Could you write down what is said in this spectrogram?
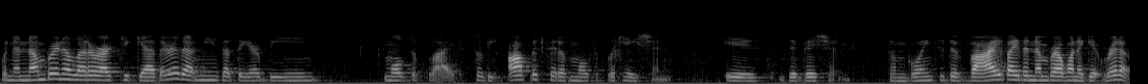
When a number and a letter are together, that means that they are being multiplied. So the opposite of multiplication is division. So I'm going to divide by the number I want to get rid of.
